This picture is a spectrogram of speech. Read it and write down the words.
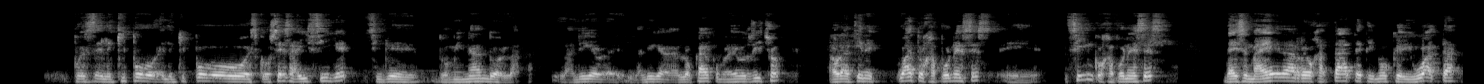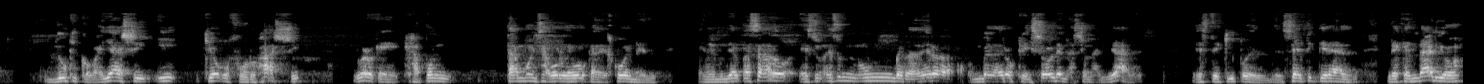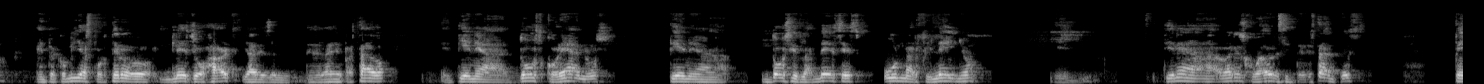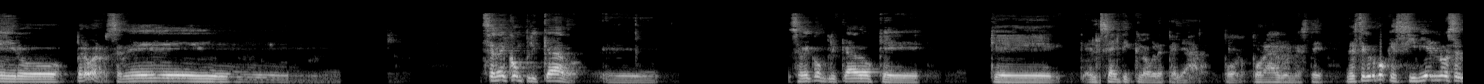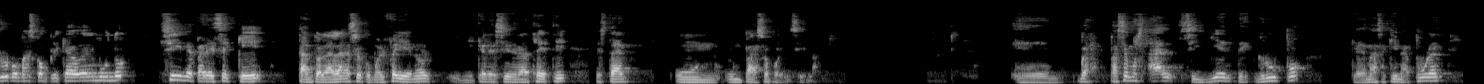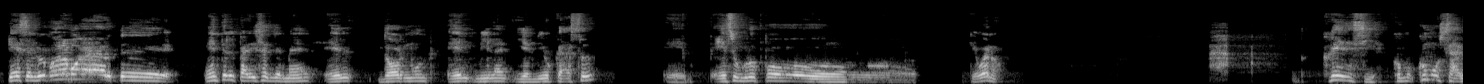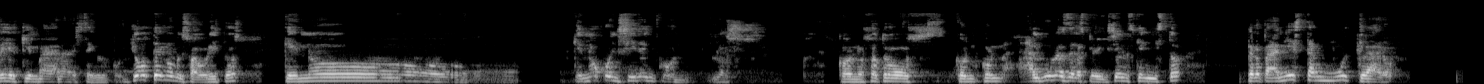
pues el equipo, el equipo escocés ahí sigue, sigue dominando la, la liga, la liga local, como le hemos dicho. Ahora tiene cuatro japoneses, eh, cinco japoneses, Daisen Maeda, Reo Hatate, Timoke Iwata, Yuki Kobayashi y Kyogo Furuhashi. Y bueno, que Japón, tan buen sabor de boca dejó en el, en el Mundial pasado, es, es un, verdadero, un verdadero crisol de nacionalidades. Este equipo del, del Celtic tiene al legendario entre comillas, portero inglés Joe Hart, ya desde el, desde el año pasado. Eh, tiene a dos coreanos, tiene a dos irlandeses, un marfileño, y tiene a varios jugadores interesantes, pero, pero bueno, se ve, se ve complicado. Eh, se ve complicado que, que el Celtic logre pelear por, por algo en este, en este grupo, que si bien no es el grupo más complicado del mundo, sí me parece que tanto la Lazio como el Feyenoord, y ni qué decir el Atleti, están un, paso por encima. Eh, bueno, pasemos al siguiente grupo, que además aquí me apuran, que es el grupo de la muerte, entre el Paris Saint Germain, el Dortmund, el Milan y el Newcastle. Eh, es un grupo que, bueno, ¿qué decir? ¿Cómo, ¿Cómo saber quién va a ganar este grupo? Yo tengo mis favoritos que no, que no coinciden con los, con los otros, con, con algunas de las predicciones que he visto, pero para mí está muy claro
